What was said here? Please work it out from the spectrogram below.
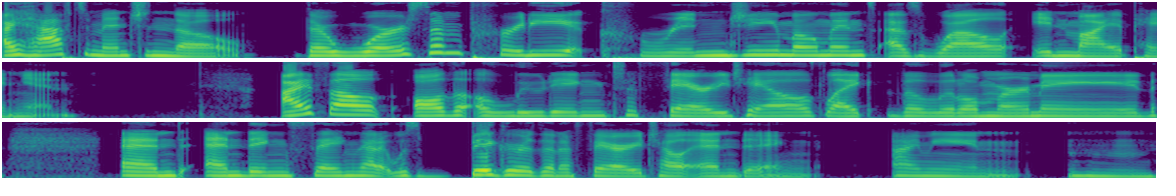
I have to mention, though, there were some pretty cringy moments as well, in my opinion. I felt all the alluding to fairy tales like The Little Mermaid and endings saying that it was bigger than a fairy tale ending. I mean, mm,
